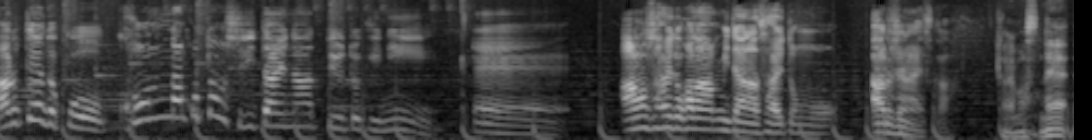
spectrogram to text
ある程度こうこんなことを知りたいなっていう時に、えーあのサイトかなみたいなサイトもあるじゃないですか。ありますね。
